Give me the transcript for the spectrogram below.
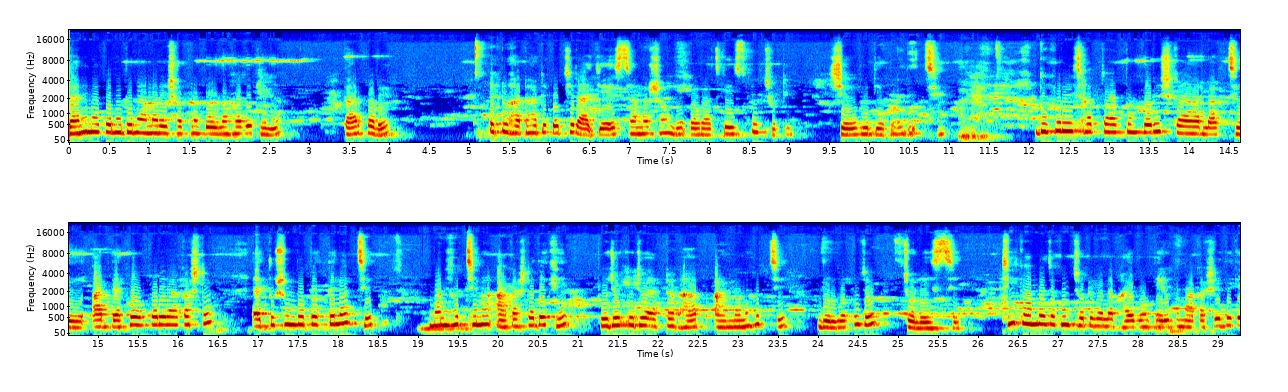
জানি না কোনোদিন আমার এই স্বপ্ন পূর্ণ হবে কিনা। তারপরে একটু হাঁটাহাঁটি করছি রাজ্যে এসছে আমার সঙ্গে, ওর আজকে স্কুল ছুটি। সেও ভিডিও করে দিচ্ছে। দুপুরের ছাদটা একদম পরিষ্কার লাগছে। আর দেখো উপরের আকাশটা, এত সুন্দর দেখতে লাগছে। মনে হচ্ছে না আকাশটা দেখে পুজো পুজো একটা ভাব, আর মনে হচ্ছে দুর্গা পুজো চলে এসছে। ঠিক আমরা যখন ছোটবেলা ভাই বোন এরকম আকাশের দিকে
